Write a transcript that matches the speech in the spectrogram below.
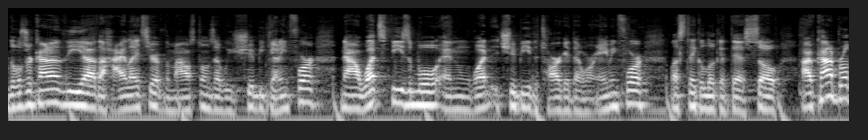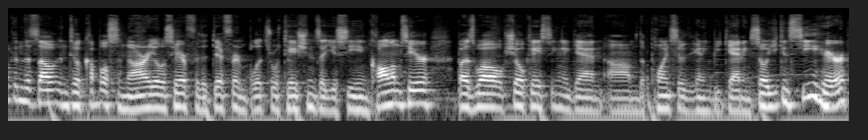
those are kind of the uh, the highlights here of the milestones that we should be gunning for. Now, what's feasible and what it should be the target that we're aiming for? Let's take a look at this. So I've kind of broken this out into a couple of scenarios here for the different blitz rotations that you see in columns here, but as well showcasing again um, the points that you're going to be getting. So you can see here,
